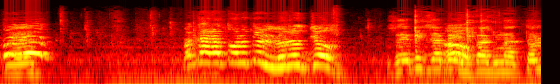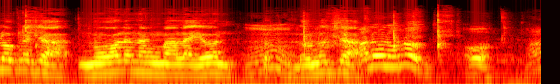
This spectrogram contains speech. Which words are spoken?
Pagka natulog yun, lunod yun. So ibig sabihin Oh. pag matulog na siya, mawala ng malay yun. Mm. Lunod siya. Malulunod. Oh. Ha?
